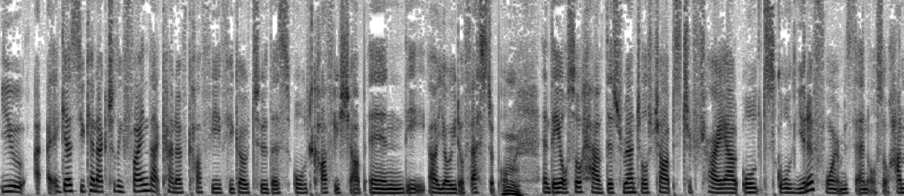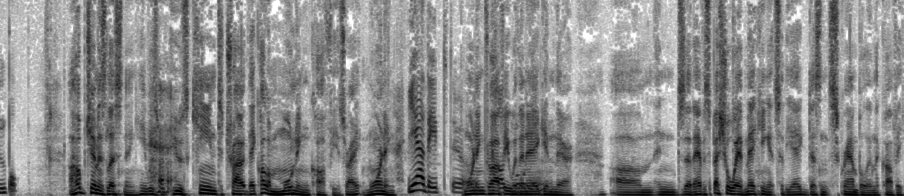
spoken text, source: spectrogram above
you, I guess you can actually find that kind of coffee if you go to this old coffee shop in the uh, Yoido Festival, Hmm. and they also have this rental shops to try out old school uniforms and also hanbok. I hope Jim is listening. He was he was keen to try. They call them morning coffees, right? Morning Yeah, they do. morning It's coffee with an egg in there, um, and uh, they have a special way of making it so the egg doesn't scramble in the coffee.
